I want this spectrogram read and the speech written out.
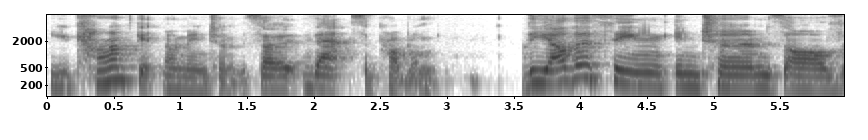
you can't get momentum. So that's a problem. The other thing in terms of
